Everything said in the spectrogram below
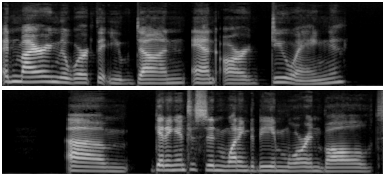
admiring the work that you've done and are doing. Um, getting interested in wanting to be more involved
